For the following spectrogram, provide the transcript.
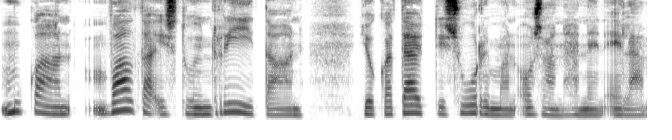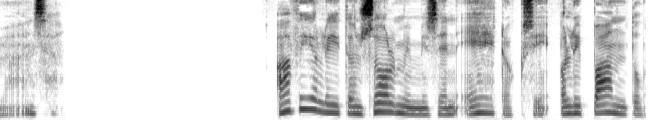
mukaan valtaistuin riitaan, joka täytti suurimman osan hänen elämäänsä. Avioliiton solmimisen ehdoksi oli pantu,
